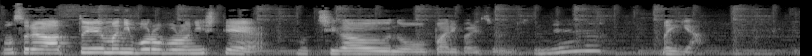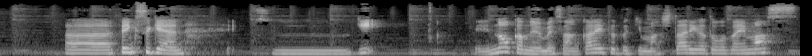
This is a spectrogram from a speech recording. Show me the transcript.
もうそれはあっという間にボロボロにして、もう違うのをバリバリするんですよね。まあいいや。あー thanks again. 次。えー農家の嫁さんからいただきました。ありがとうございます。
